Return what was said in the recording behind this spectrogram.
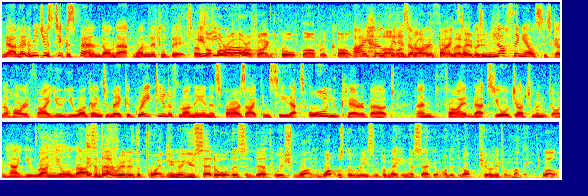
now, let me just expand on that one little bit. That's if a horror, are, horrifying thought, Barbara Cartland. I hope blood. it is I'm a horrifying thought because nothing else is going to horrify you. You are going to make a great deal of money, and as far as I can see, that's all you care about, and fine. That's your judgment on how you run your life. Isn't that really the point? You know, you said all this in Death Wish 1. What was the reason for making a second one, if not purely for money? Well,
